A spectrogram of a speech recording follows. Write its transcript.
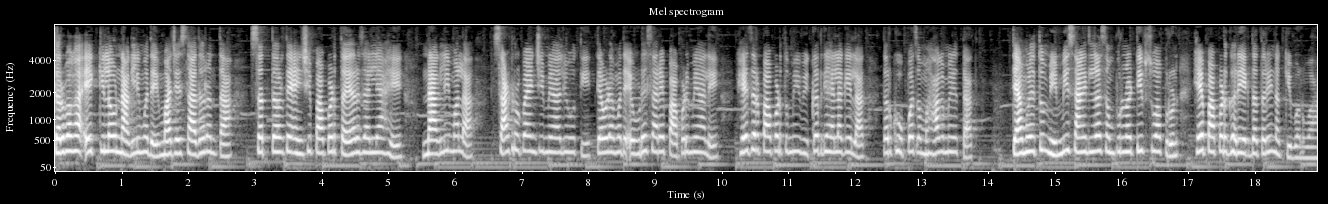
तर बघा एक किलो नागलीमध्ये माझे साधारणतः सत्तर ते ऐंशी पापड तयार झाले आहे. नागली मला साठ रुपयांची मिळाली होती. तेवढ्यामध्ये एवढे सारे पापड मिळाले. हे जर पापड तुम्ही विकत घ्यायला गेलात तर खूपच महाग मिळतात. त्यामुळे तुम्ही मी सांगितलेल्या संपूर्ण टिप्स वापरून हे पापड घरी एकदा तरी नक्की बनवा.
